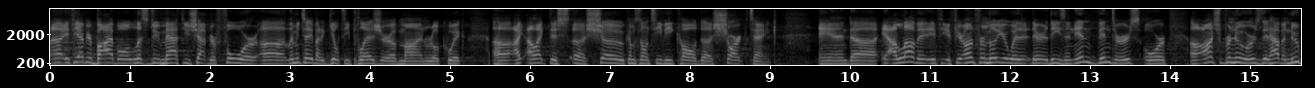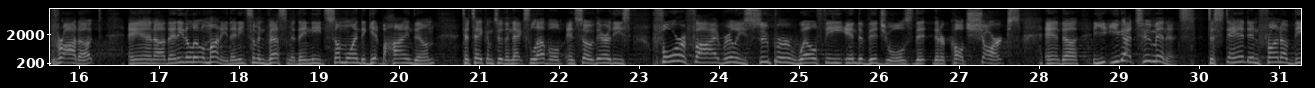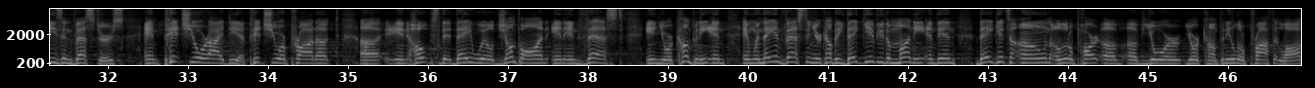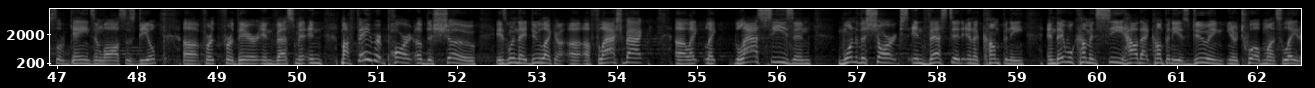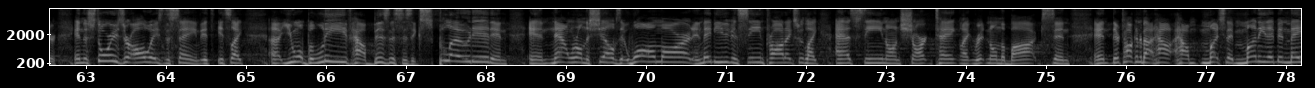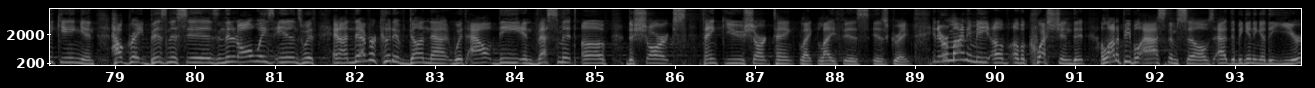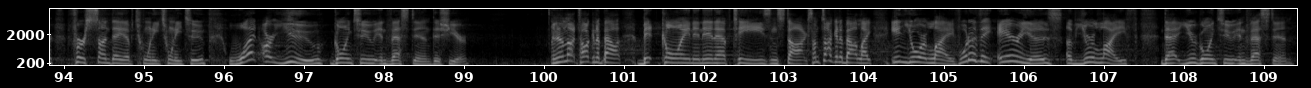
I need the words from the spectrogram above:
Uh, if you have your Bible, let's do Matthew chapter 4. Uh, let me tell you about a guilty pleasure of mine, real quick. Uh, I, I, like this uh, show, comes on TV called uh, Shark Tank. And uh, I love it. If, if, you're unfamiliar with it, there are these inventors or entrepreneurs that have a new product and they need a little money. They need some investment. They need someone to get behind them to take them to the next level. And so there are these four or five really super wealthy individuals that, that are called sharks. And uh, you, you got two minutes to stand in front of these investors and pitch your idea, pitch your product uh, in hopes that they will jump on and invest in your company. And, and when they invest in your company, they give you the money and then they get to own a little part of, of your, your company, a little profit loss, little gains and losses deal uh, for, for their investment. And my favorite part of the show is when they do like a, a, a flashback. Uh, like, like last season, one of the sharks invested in a company and they will come and see how that company is doing you know 12 months later. And the stories are always the same. It, it's like uh, you won't believe how business has exploded and and now we're on the shelves at walmart and maybe you've even seen products with like as seen on shark tank like written on the box. And and they're talking about how how much that money they've been making and how great business is. And then it always ends with and i never could have done that without the investment of the sharks. Thank you you, Shark Tank, like life is, is great. And it reminded me of, of a question that a lot of people ask themselves at the beginning of the year, first Sunday of 2022. What are you going to invest in this year? And I'm not talking about Bitcoin and NFTs and stocks. I'm talking about like in your life. What are the areas of your life that you're going to invest in?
